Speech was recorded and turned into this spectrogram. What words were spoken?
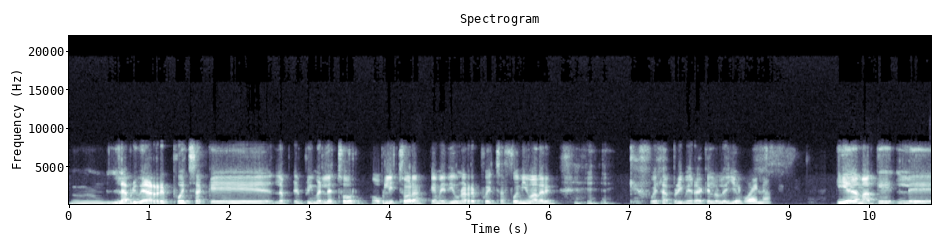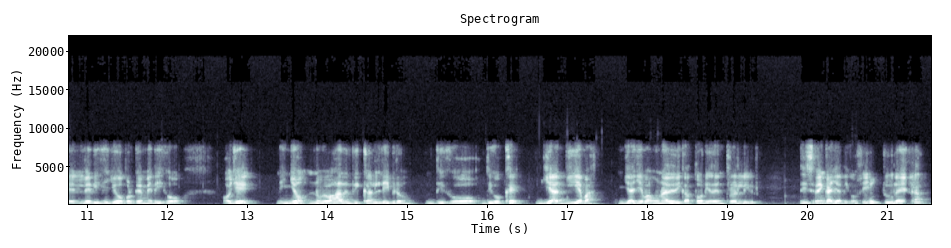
Mm, la primera respuesta que el primer lector o lectora que me dio una respuesta fue mi madre, que fue la primera que lo leyó. bueno. Y además que le, le, dije yo, porque me dijo, oye, niño, ¿no me vas a dedicar el libro? Digo, digo, ¿qué? Ya llevas ya llevas una dedicatoria dentro del libro. Dice, venga, ya digo, sí, tú léela.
